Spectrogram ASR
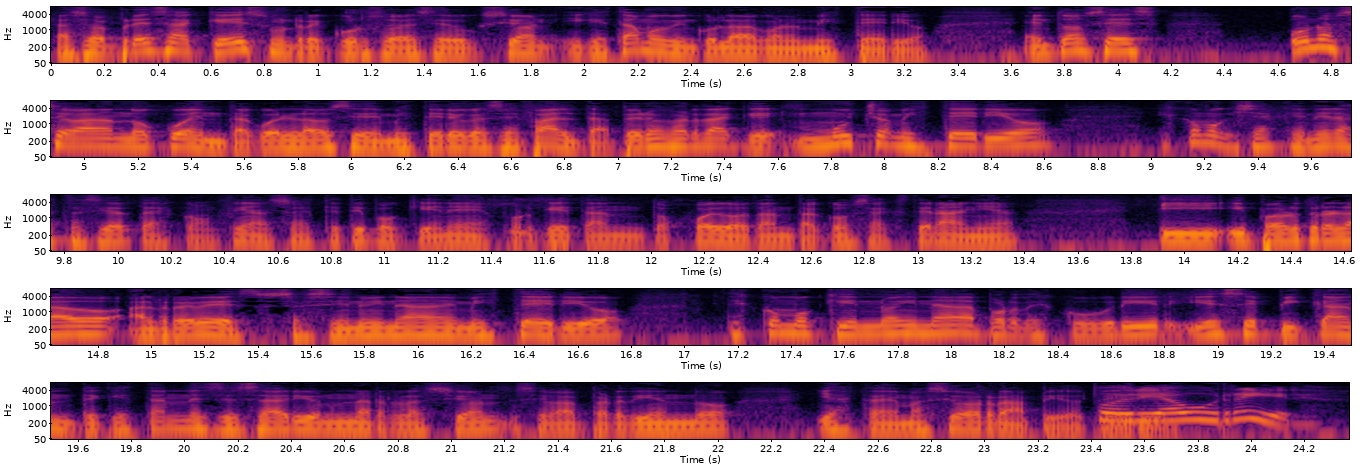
La sorpresa que es un recurso de seducción y que está muy vinculado con el misterio. Entonces, uno se va dando cuenta cuál es la dosis de misterio que hace falta, pero es verdad que mucho misterio es como que ya genera hasta cierta desconfianza. ¿Este tipo quién es? ¿Por qué tanto juego, tanta cosa extraña? Y, y por otro lado, al revés, o sea, si no hay nada de misterio, es como que no hay nada por descubrir y ese picante que es tan necesario en una relación se va perdiendo y hasta demasiado rápido. Podría diría aburrir.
